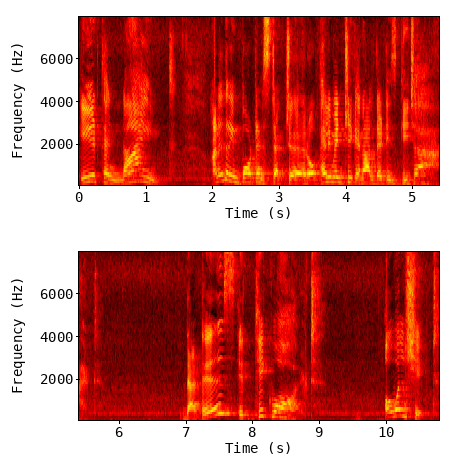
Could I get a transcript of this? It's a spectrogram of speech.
8th and 9th another important structure of alimentary canal that is gizzard that is a thick walled oval shaped.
